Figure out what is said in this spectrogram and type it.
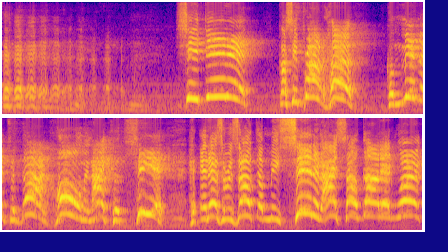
she did it because she brought her commitment to God home and I could see it. And as a result of me seeing it, I saw God at work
